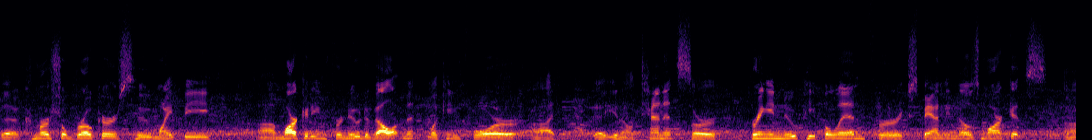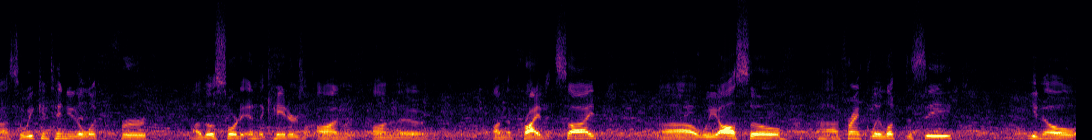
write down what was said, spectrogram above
the commercial brokers who might be uh, marketing for new development, looking for you know tenants or bringing new people in for expanding those markets. So we continue to look for those sort of indicators on on the on the private side. we also, frankly, look to see, you know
